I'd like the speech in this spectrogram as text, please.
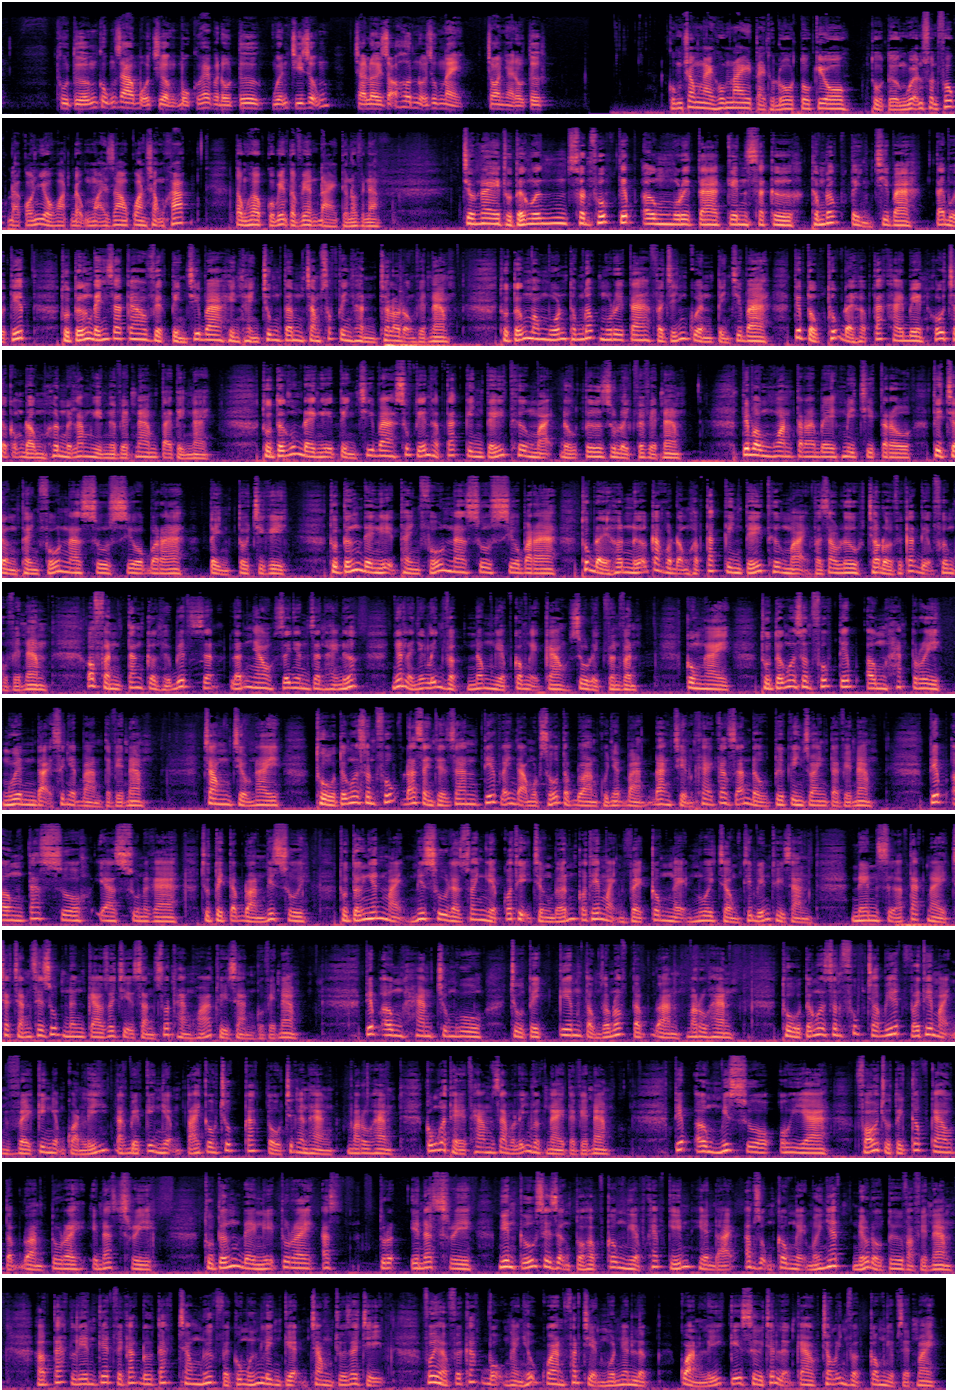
Thủ tướng cũng giao Bộ trưởng Bộ Kế hoạch và Đầu tư Nguyễn Chí Dũng trả lời rõ hơn nội dung này cho nhà đầu tư. Cũng trong ngày hôm nay tại thủ đô Tokyo, Thủ tướng Nguyễn Xuân Phúc đã có nhiều hoạt động ngoại giao quan trọng khác. Tổng hợp của biên tập viên Đài Tiếng nói Việt Nam. Chiều nay, Thủ tướng Nguyễn Xuân Phúc tiếp ông Morita Kensaku, thống đốc tỉnh Chiba. Tại buổi tiếp, Thủ tướng đánh giá cao việc tỉnh Chiba hình thành trung tâm chăm sóc tinh thần cho lao động Việt Nam. Thủ tướng mong muốn thống đốc Morita và chính quyền tỉnh Chiba tiếp tục thúc đẩy hợp tác hai bên hỗ trợ cộng đồng hơn 15.000 người Việt Nam tại tỉnh này. Thủ tướng cũng đề nghị tỉnh Chiba xúc tiến hợp tác kinh tế, thương mại, đầu tư du lịch với Việt Nam. Tiếp ông Watanabe Michitaro, thị trưởng thành phố Nasushiobara, tỉnh Tochigi. Thủ tướng đề nghị thành phố Nasu thúc đẩy hơn nữa các hoạt động hợp tác kinh tế, thương mại và giao lưu, trao đổi với các địa phương của Việt Nam, góp phần tăng cường hiểu biết lẫn nhau giữa nhân dân hai nước, nhất là những lĩnh vực nông nghiệp, công nghệ cao, du lịch vân vân. Cùng ngày, Thủ tướng Nguyễn Xuân Phúc tiếp ông Hattori, nguyên đại sứ Nhật Bản tại Việt Nam. Trong chiều nay, Thủ tướng Nguyễn Xuân Phúc đã dành thời gian tiếp lãnh đạo một số tập đoàn của Nhật Bản đang triển khai các dự án đầu tư kinh doanh tại Việt Nam. Tiếp ông Tatsuo Yasunaga, Chủ tịch tập đoàn Mitsui, Thủ tướng nhấn mạnh Mitsui là doanh nghiệp có thị trường lớn có thế mạnh về công nghệ nuôi trồng chế biến thủy sản, nên sự hợp tác này chắc chắn sẽ giúp nâng cao giá trị sản xuất hàng hóa thủy sản của Việt Nam. Tiếp ông Han Chung-woo, Chủ tịch kiêm Tổng giám đốc tập đoàn Maruhan, Thủ tướng Nguyễn Xuân Phúc cho biết với thế mạnh về kinh nghiệm quản lý, đặc biệt kinh nghiệm tái cấu trúc các tổ chức ngân hàng Maruhan cũng có thể tham gia vào lĩnh vực này tại Việt Nam. Tiếp ông Mitsuo Oya, Phó Chủ tịch cấp cao tập đoàn Turei Industry, Thủ tướng đề nghị Turei Industry nghiên cứu xây dựng tổ hợp công nghiệp khép kín hiện đại áp dụng công nghệ mới nhất nếu đầu tư vào Việt Nam, hợp tác liên kết với các đối tác trong nước về cung ứng linh kiện trong chuỗi giá trị, phối hợp với các bộ ngành hữu quan phát triển nguồn nhân lực, quản lý kỹ sư chất lượng cao trong lĩnh vực công nghiệp dệt may.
